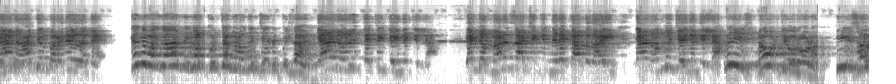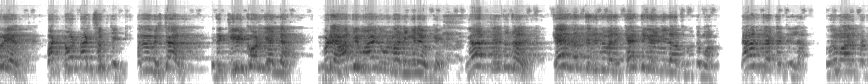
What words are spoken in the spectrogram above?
ഞാൻ ആദ്യം പറഞ്ഞത് തന്നെ. എന്ന് പറഞ്ഞാൽ നിങ്ങൾ കുറ്റങ്ങളൊന്നും ചെയ്തിട്ടില്ല. ഞാൻ ഒരു തെറ്റും ചെയ്തിട്ടില്ല. എന്റെ മനസാക്ഷിക്ക് നിരക്കാത്തതായി ഞാൻ ഒന്നും ചെയ്തിട്ടില്ല. Please note your honour is aware but not accepting hello mister ഇത് കീഴ്ക്കോടതിയല്ല ഇവിടെ ആദ്യമായതുകൊണ്ടാണ് ഇങ്ങനെയൊക്കെ. ഞാൻ ചെയ്തത് കേരളത്തിൽ ഇന്ന് വരെ കേട്ട് കഴിവില്ലാത്ത കുറ്റമാണ്. ഞാൻ കേട്ടിട്ടില്ല. ബഹുമാനപ്പെട്ട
